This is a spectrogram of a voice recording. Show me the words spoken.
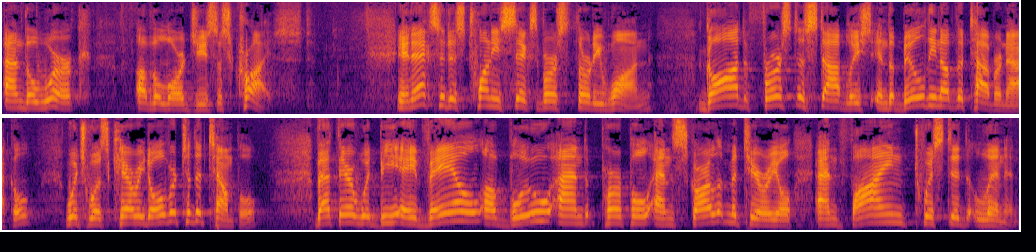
and the work of the Lord Jesus Christ. In Exodus 26, verse 31, God first established in the building of the tabernacle, which was carried over to the temple, that there would be a veil of blue and purple and scarlet material and fine twisted linen.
